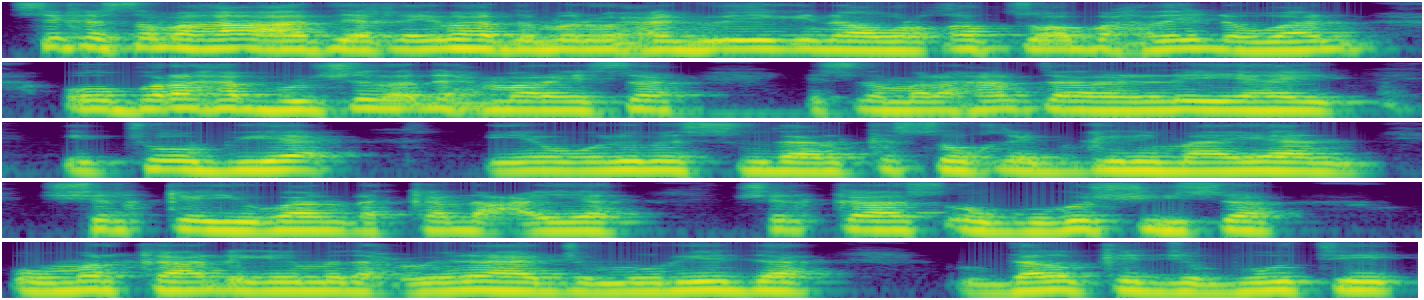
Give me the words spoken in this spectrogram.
Si kastaba ha ahaatee qaybaha dambena waxaanu eegaynaa warqad soo baxday dhowaan oo baraha bulshada dhex maraysa isla mar ahaantaana la leeyahay etoobiya iyo weliba suudaan ka soo qaybgeli maayaan shirka uganda ka dhacaya shirkaas oo gogashiisa uu markaa dhigay madaxweynaha jamhuuriyadda dalka jabuuti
